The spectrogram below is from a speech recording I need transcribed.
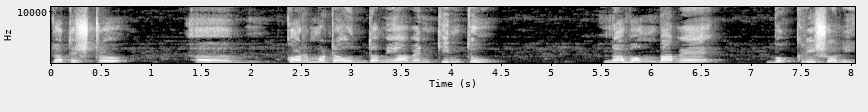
যথেষ্ট কর্মঠ, উদ্যমী হবেন। কিন্তু নবমভাবে বক্রী শনি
